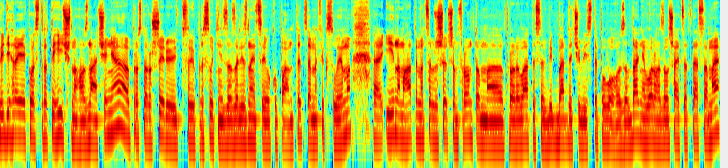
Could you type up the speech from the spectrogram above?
відіграє якогось стратегічного значення, просто розширюють свою присутність за залізницею окупанти. Це ми фіксуємо. Е, І намагатиметься вже ширшим фронтом е, прориватися в бік Бердичів і Степового. Завдання ворога залишається те саме:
